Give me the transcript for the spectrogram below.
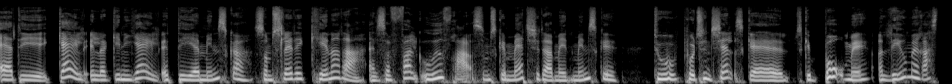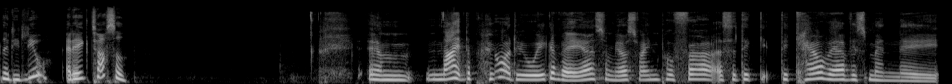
er det galt eller genialt, at det er mennesker, som slet ikke kender dig, altså folk udefra, som skal matche dig med et menneske, du potentielt skal, skal bo med og leve med resten af dit liv? Er det ikke tosset? Øhm, nej, det behøver det jo ikke at være, som jeg også var inde på før. Altså det, det kan jo være, hvis man øh,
